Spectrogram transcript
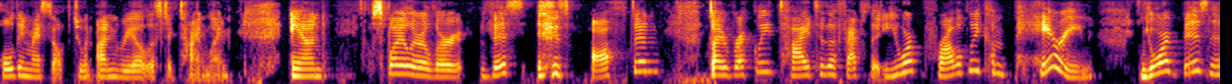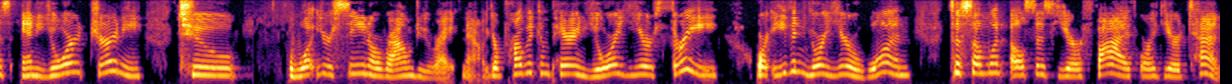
holding myself to an unrealistic timeline. And spoiler alert, this is often directly tied to the fact that you are probably comparing your business and your journey to what you're seeing around you right now. You're probably comparing your year three or even your year one to someone else's year five or year 10.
